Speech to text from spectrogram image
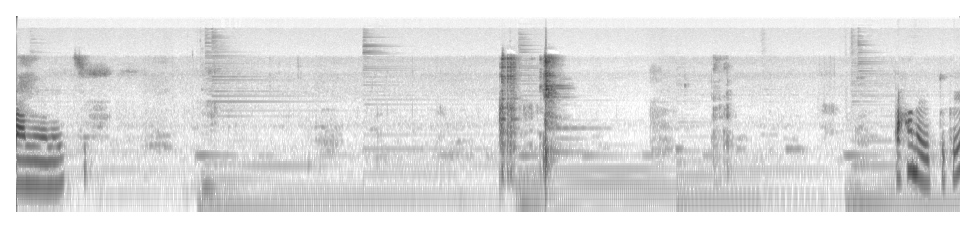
নামিয়ে নিচ্ছি। এখন একটুকে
